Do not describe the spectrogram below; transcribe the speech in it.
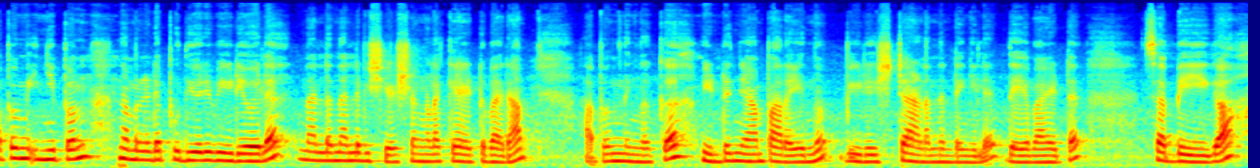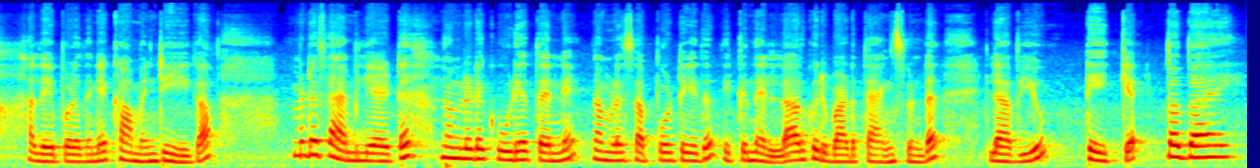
അപ്പം ഇനിയിപ്പം നമ്മളുടെ പുതിയൊരു വീഡിയോയിൽ നല്ല നല്ല വിശേഷങ്ങളൊക്കെ ആയിട്ട് വരാം. അപ്പം നിങ്ങൾക്ക് വീണ്ടും ഞാൻ പറയുന്നു വീഡിയോ ഇഷ്ടമാണെന്നുണ്ടെങ്കിൽ ദയവായിട്ട് സബ് ചെയ്യുക അതേപോലെ തന്നെ കമന്റ് ചെയ്യുക. നമ്മുടെ ഫാമിലിയായിട്ട് നമ്മളുടെ കൂടെ തന്നെ നമ്മളെ സപ്പോർട്ട് ചെയ്ത് നിൽക്കുന്ന എല്ലാവർക്കും ഒരുപാട് താങ്ക്സ് ഉണ്ട്. Love you take care bye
